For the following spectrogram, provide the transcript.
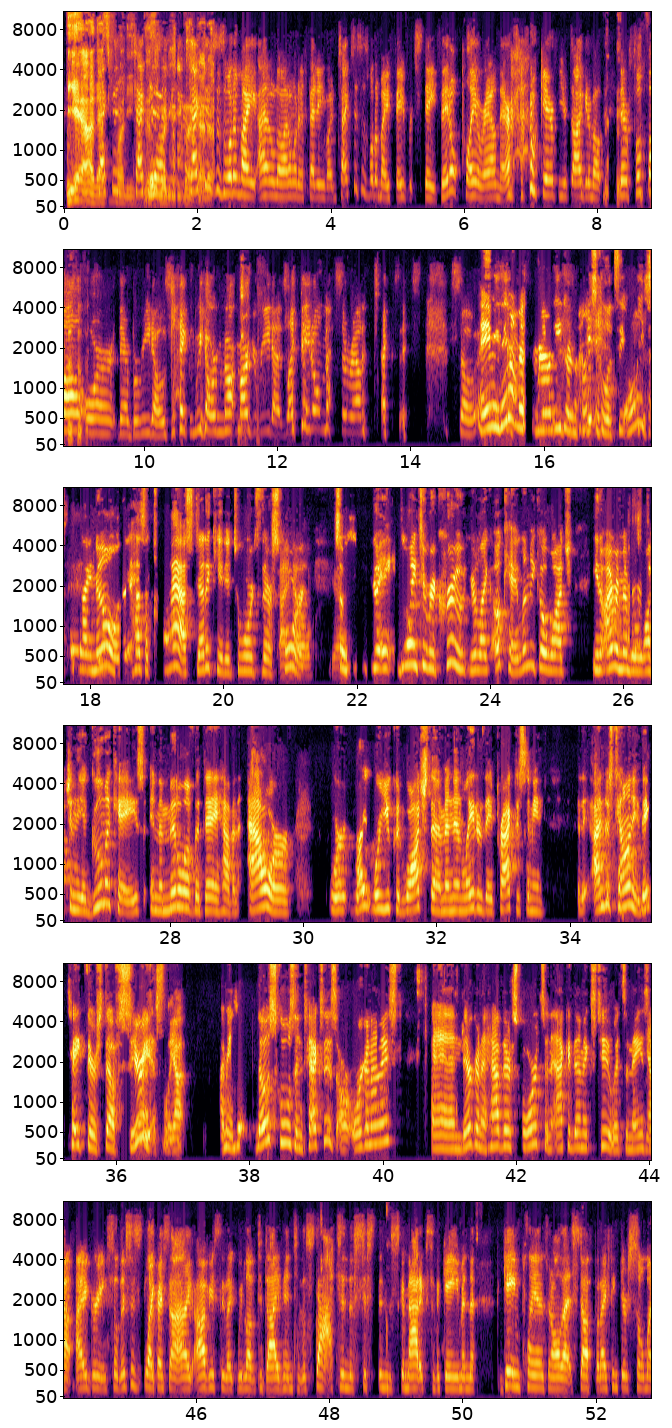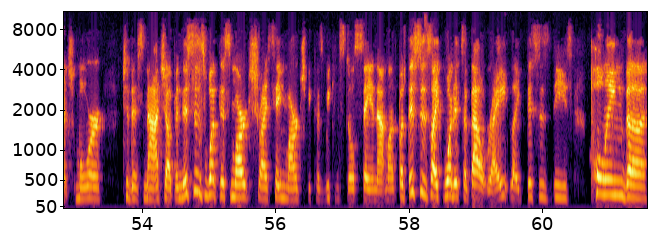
yeah. That's Texas, funny. Texas, that's funny Texas is one of my. I don't know. I don't want to offend anyone. Texas is one of my favorite states. They don't play around there. I don't care if you're talking about their football or their burritos, like we are mar- margaritas. Like they don't mess around in Texas. So, Amy, they don't mess around either in high school. It's the only state I know that has a class dedicated towards their sport. Yeah. So going to recruit, you're like, okay, let me go watch. You know, I remember watching the Aguma K's in the middle of the day, have an hour where right where you could watch them, and then later they practice. I mean, I'm just telling you, they take their stuff seriously. Yeah. I mean, those schools in Texas are organized and they're going to have their sports and academics too. It's amazing. Yeah, I agree. So this is like I said, I obviously like we love to dive into the stats and the system, the schematics of a game and the game plans and all that stuff. But I think there's so much more to this matchup. And this is what this March, I say March because we can still stay in that month, but this is like what it's about, right? Like this is these pulling the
